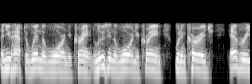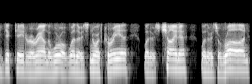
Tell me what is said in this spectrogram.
then you have to win the war in Ukraine. Losing the war in Ukraine would encourage every dictator around the world, whether it's North Korea, whether it's China, whether it's Iran,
